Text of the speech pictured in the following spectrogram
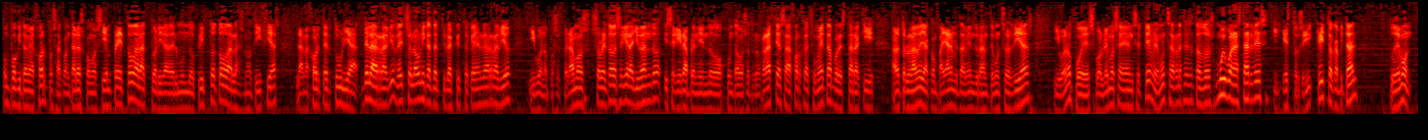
un poquito mejor, pues a contaros como siempre toda la actualidad del mundo cripto, todas las noticias, la mejor tertulia de la radio. De hecho, la única tertulia cripto que hay en la radio. Y bueno, pues esperamos sobre todo seguir ayudando y seguir aprendiendo junto a vosotros. Gracias a Jorge Zumeta por estar aquí al otro lado y acompañarme también durante muchos días. Y bueno, pues volvemos en septiembre. Muchas gracias a todos, muy buenas tardes y esto sí, Cristo Capital, tu demon.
